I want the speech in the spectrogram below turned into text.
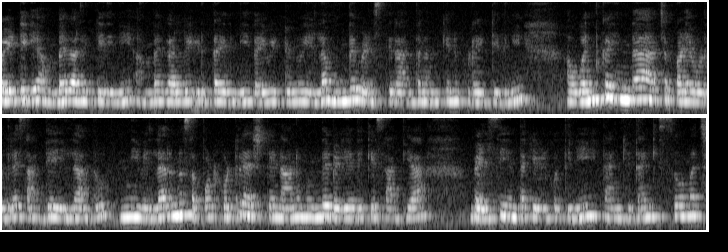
ವೈಟಿಗೆ ಅಂಬೆಗಾಲು ಇಟ್ಟಿದ್ದೀನಿ. ಅಂಬೆಗಾಲು ಇಡ್ತಾ ಇದ್ದೀನಿ. ದಯವಿಟ್ಟು ಎಲ್ಲ ಮುಂದೆ ಬೆಳೆಸ್ತೀರಾ ಅಂತ ನಂಬಿಕೆನೂ ಕೂಡ ಇಟ್ಟಿದ್ದೀನಿ. ಒಂದು ಕೈಯಿಂದ ಚಪ್ಪಾಳೆ ಹೊಡೆದ್ರೆ ಸಾಧ್ಯ ಇಲ್ಲ ಅದು. ನೀವೆಲ್ಲರೂ ಸಪೋರ್ಟ್ ಕೊಟ್ಟರೆ ಅಷ್ಟೇ ನಾನು ಮುಂದೆ ಬೆಳೆಯೋದಕ್ಕೆ ಸಾಧ್ಯ. ಬೆಳೆಸಿ ಅಂತ ಕೇಳ್ಕೊತೀನಿ. Thank you thank you so much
